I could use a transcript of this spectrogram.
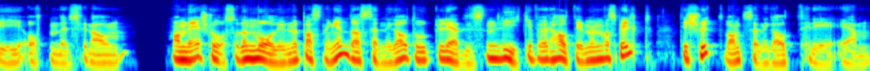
i åttendelsfinalen. Mané slo også den målgivende pasningen da Senegal tok ledelsen like før halvtimen var spilt. Til slutt vant Senegal 3-1.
